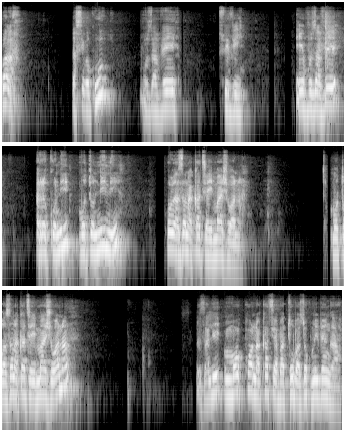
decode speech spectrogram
Voilà. Merci beaucoup. Vous avez suivi. Et vous avez reconnu moto nini oyo aza na kati ya image wana. Moto aza na kati ya image wana ezali moko na kati ya bato bazo komibenga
